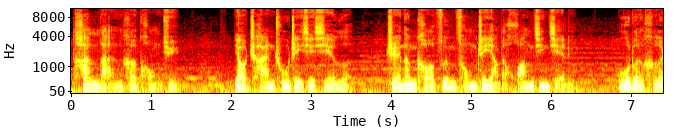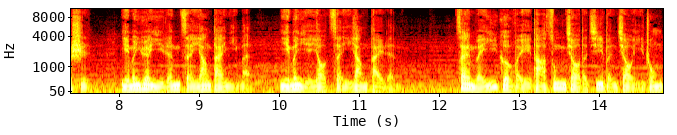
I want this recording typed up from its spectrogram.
贪婪和恐惧。要铲除这些邪恶，只能靠遵从这样的黄金戒律：无论何事，你们愿意人怎样待你们，你们也要怎样待人。在每一个伟大宗教的基本教义中，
